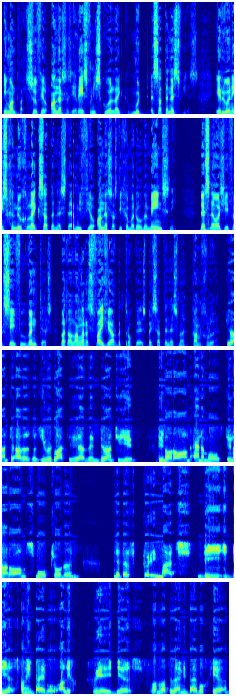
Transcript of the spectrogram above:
Iemand wat soveel anders as die res van die skool lyk, moet 'n satanis wees. Ironies genoeg lyk sataniste er nie veel anders as die gemiddelde mens nie. Dis nou as jy vir Sefu Winters wat al langer as 5 jaar betrokke is by satanisme kan glo. do unto others as you would like to have them do unto you. Do not harm animals, do not harm small children. Dit is pretty much die idees van die Bybel, al die goeie idees van wat hulle in die Bybel gee.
